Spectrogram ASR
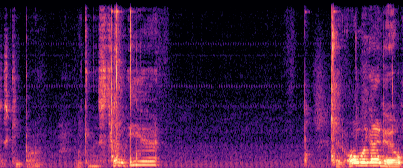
Just keep on wicking this through here. And all we're going to do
